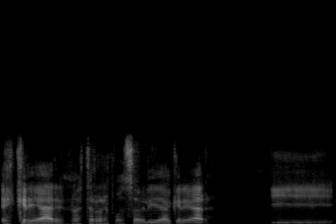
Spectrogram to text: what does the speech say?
es crear, es nuestra responsabilidad crear. Y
